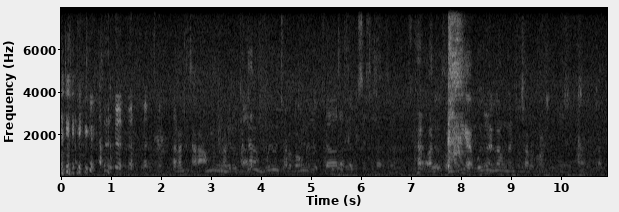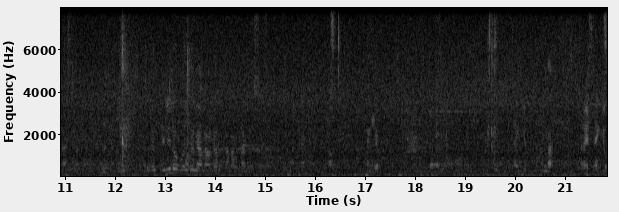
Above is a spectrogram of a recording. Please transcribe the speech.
అదంతా చాలా ఆనందంగా ఉన్నారు మధ్యాహ్నం భోజనం చాలా బాగుందని చెప్తారు చాలా సర్వీస్ చేస్తున్నారు సార్ వాళ్ళు అడిగా భోజనం ఎలా ఉందంటే చాలా బాగుంది చాలా thanks. ఇక్కడ పెళ్లిలో భోజనం ఎలా ఉండాలో అలా ఉండాలి థ్యాంక్ యూ థ్యాంక్ యూ ఉందా right thank you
